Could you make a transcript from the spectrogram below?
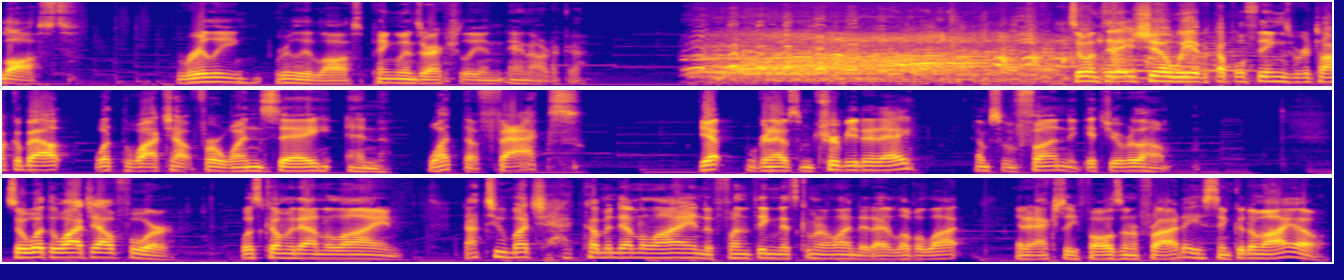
Lost. Really, really lost. Penguins are actually in Antarctica. so, in today's show, we have a couple things we're going to talk about what to watch out for Wednesday and what the facts. Yep, we're going to have some trivia today, have some fun to get you over the hump. So, what to watch out for? What's coming down the line? Not too much coming down the line. The fun thing that's coming down the line that I love a lot, and it actually falls on a Friday, Cinco de Mayo.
